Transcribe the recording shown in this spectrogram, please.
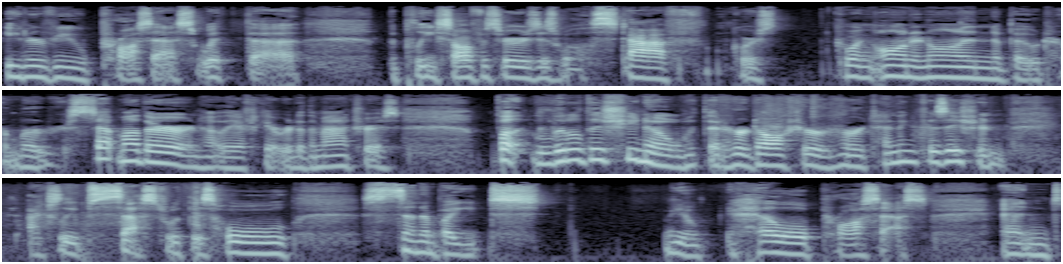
interview process with the the police officers as well as staff. Of course, going on and on about her murderous stepmother and how they have to get rid of the mattress. But little does she know that her doctor, her attending physician, actually obsessed with this whole Cenobite, you know, hell process. And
